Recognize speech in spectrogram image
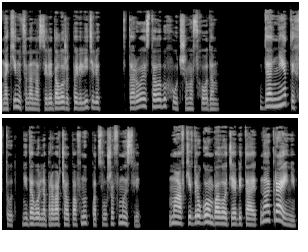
Накинутся на нас или доложат повелителю? Второе стало бы худшим исходом. «Да нет их тут», – недовольно проворчал Пафнут, подслушав мысли. «Мавки в другом болоте обитают, на окраине.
